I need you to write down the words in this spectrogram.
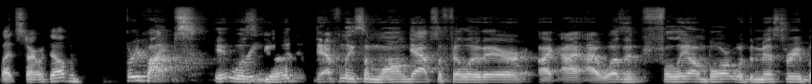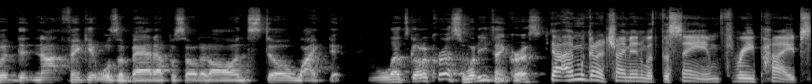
Let's start with Delvin. Three pipes. It was Three. good. Definitely some long gaps of filler there. Like I, I wasn't fully on board with the mystery, but did not think it was a bad episode at all, and still liked it. Let's go to Chris. What do you think, Chris? Yeah, I'm going to chime in with the same three pipes.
